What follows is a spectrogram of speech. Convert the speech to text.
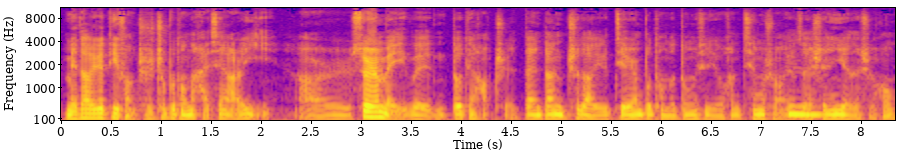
每到一个地方只是吃不同的海鲜而已，而虽然每一位都挺好吃，但是当你吃到一个截然不同的东西，又很清爽，又在深夜的时候，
